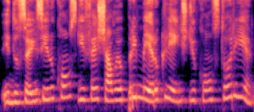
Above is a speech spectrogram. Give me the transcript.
e do seu ensino, consegui fechar o meu primeiro cliente de consultoria.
